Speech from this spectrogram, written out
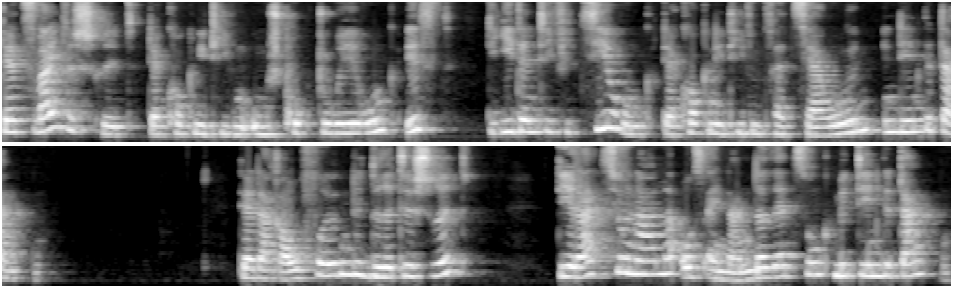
Der zweite Schritt der kognitiven Umstrukturierung ist die Identifizierung der kognitiven Verzerrungen in den Gedanken. Der darauffolgende dritte Schritt die rationale Auseinandersetzung mit den Gedanken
